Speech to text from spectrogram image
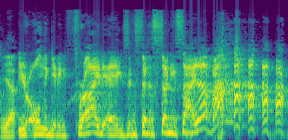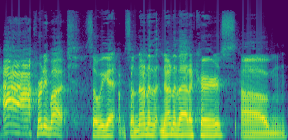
Yeah. you're only getting fried eggs instead of sunny side up. Pretty much. So we get so none of that, none of that occurs. Um,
